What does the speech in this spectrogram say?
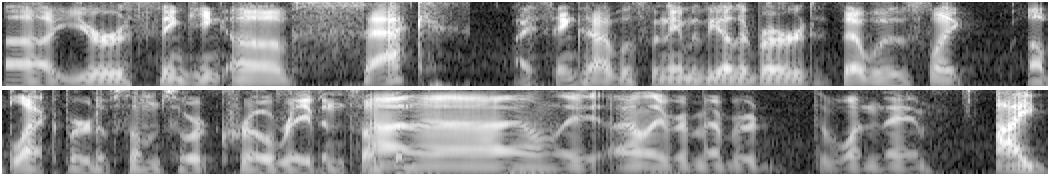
Uh, you're thinking of Sak. I think that was the name of the other bird. That was like a blackbird of some sort, crow, raven, Uh, something. I only I only remembered the one name. I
